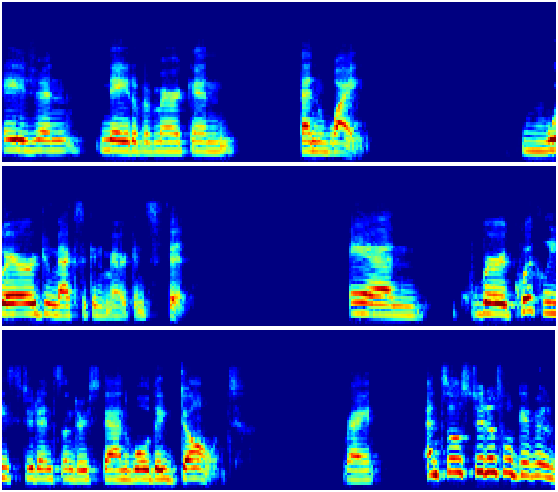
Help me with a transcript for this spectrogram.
Asian, Native American, and white. Where do Mexican Americans fit? And very quickly, students understand, well, they don't, right? And so students will give you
